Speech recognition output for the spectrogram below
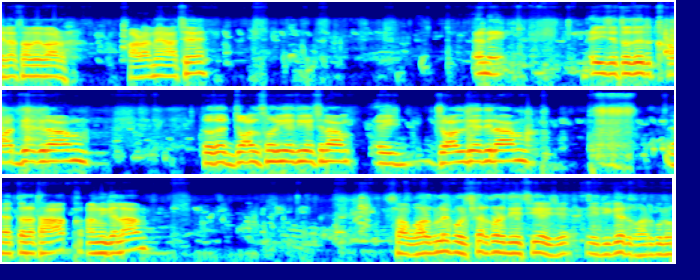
এরা সব এবার আরামে আছে। এই যে তোদের খাবার দিয়ে দিলাম তোদের জল সরিয়ে দিয়েছিলাম এই জল দিয়ে দিলাম। তোরা থাক, আমি গেলাম। সব ঘরগুলোই পরিষ্কার করে দিয়েছি, এই যে, এই দিকের ঘরগুলো।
